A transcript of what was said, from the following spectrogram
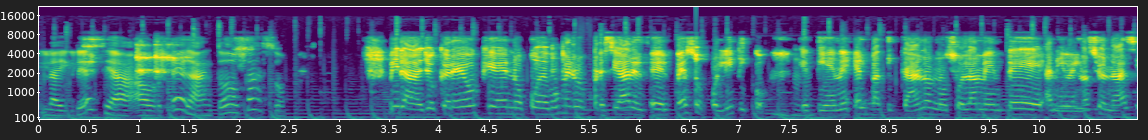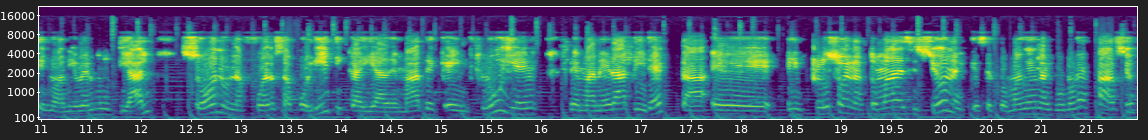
la iglesia a Ortega en todo caso? Mira, yo creo que no podemos menospreciar el, el peso político que tiene el Vaticano, no solamente a nivel nacional, sino a nivel mundial. Son una fuerza política y además de que influyen de manera directa, eh, incluso en la toma de decisiones que se toman en algunos espacios.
